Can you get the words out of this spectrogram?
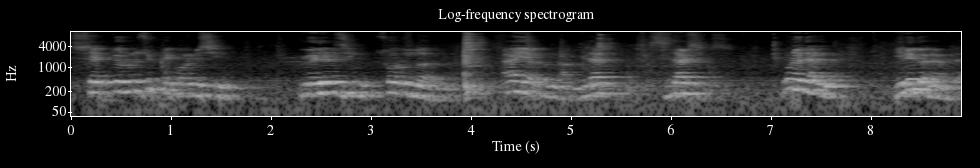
Sektörünüzün ekonomisini, üyelerinizin sorunlarını en yakından bilen sizlersiniz. Bu nedenle yeni dönemde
